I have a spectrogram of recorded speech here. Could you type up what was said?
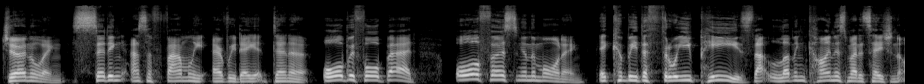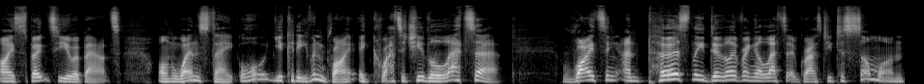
journaling, sitting as a family every day at dinner or before bed or first thing in the morning. It could be the three P's, that loving kindness meditation I spoke to you about on Wednesday. Or you could even write a gratitude letter, writing and personally delivering a letter of gratitude to someone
